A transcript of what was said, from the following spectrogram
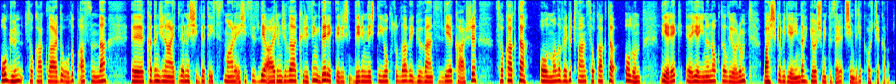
o gün sokaklarda olup aslında e, kadın cinayetlerine, şiddete, istismara, eşitsizliğe, ayrımcılığa, krizin giderek deri- derinleştiği yoksulluğa ve güvensizliğe karşı sokakta olmalı ve lütfen sokakta olun diyerek e, yayını noktalıyorum. Başka bir yayında görüşmek üzere. Şimdilik hoşçakalın.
